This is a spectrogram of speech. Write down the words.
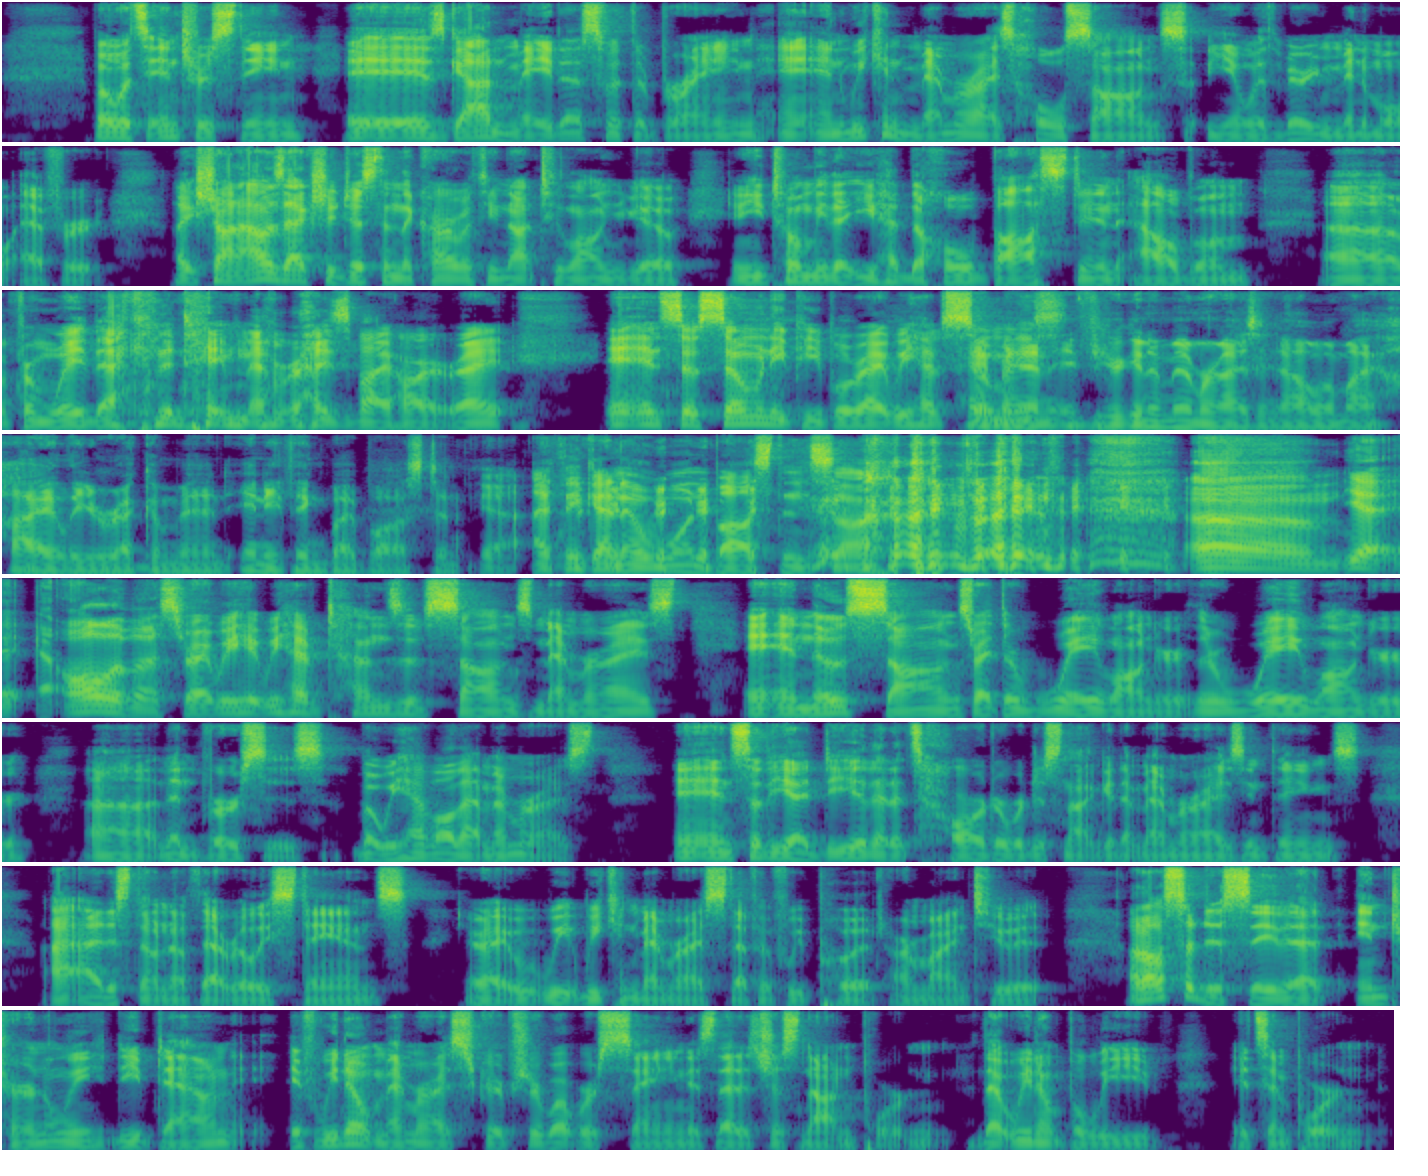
But what's interesting is God made us with a brain, and we can memorize whole songs, you know, with very minimal effort. Like Sean, I was actually just in the car with you not too long ago, and you told me that you had the whole Boston album uh, from way back in the day memorized by heart, right? And, and, so, so many people, right? We have so hey, many. Man, if you're going to memorize an album, I highly recommend anything by Boston. Yeah, I think I know one Boston song, but um, yeah, all of us, right? We we have tons of songs memorized, and, and those songs, right? They're way longer. They're way longer uh, than verses, but we have all that memorized. And, and so the idea that it's hard or we're just not good at memorizing things I, I just don't know if that really stands. All right, we we can memorize stuff if we put our mind to it. I'd also just say that internally, deep down, if we don't memorize scripture, what we're saying is that it's just not important, that we don't believe it's important.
